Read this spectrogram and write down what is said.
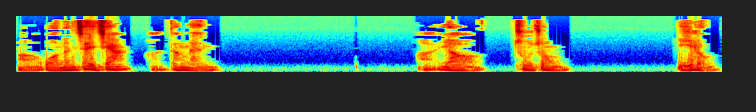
啊，我们在家啊，当然啊，要注重仪容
